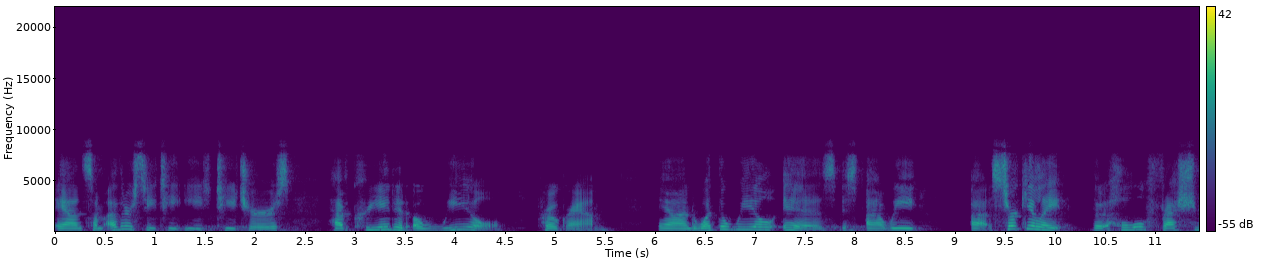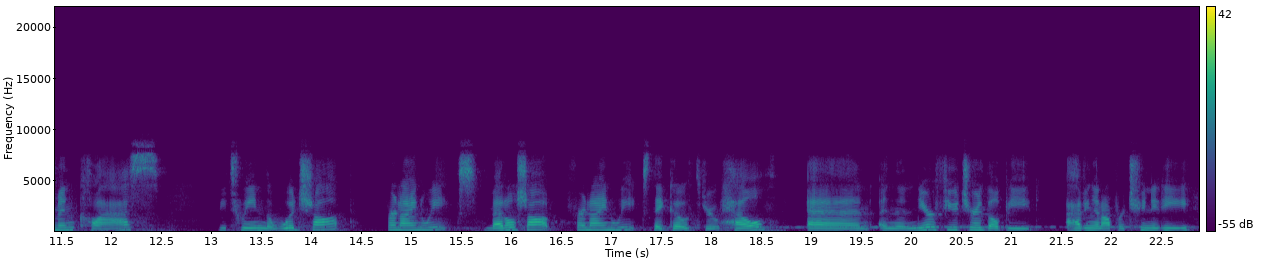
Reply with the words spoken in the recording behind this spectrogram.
and some other CTE teachers have created a wheel program and what the wheel is, is uh, we uh, circulate the whole freshman class between the wood shop for nine weeks, metal shop for nine weeks. They go through health, and in the near future, they'll be having an opportunity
